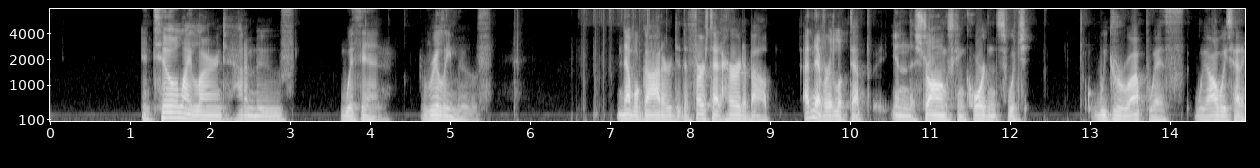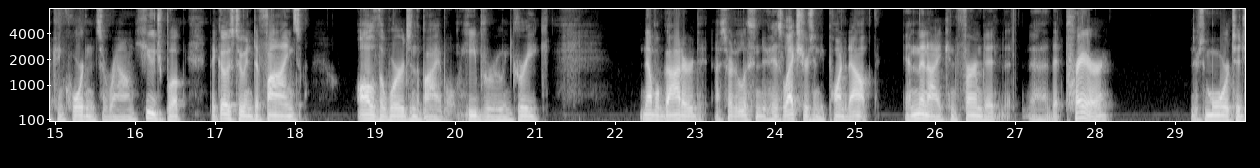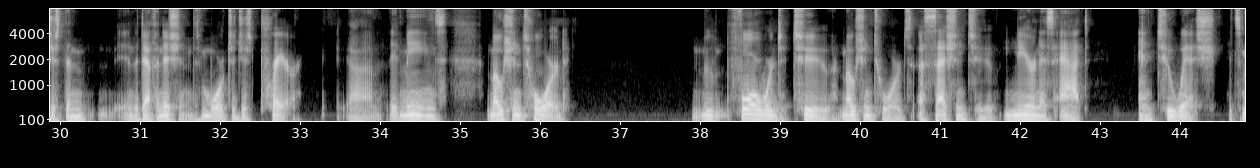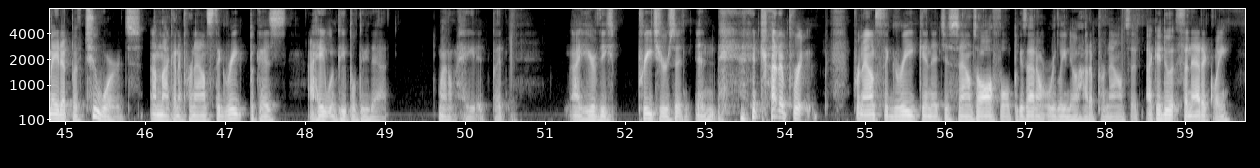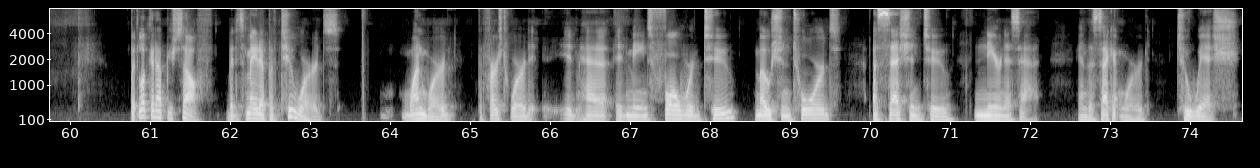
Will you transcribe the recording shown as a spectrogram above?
until I learned how to move within, really move. Neville Goddard, the first I'd heard about, I'd never looked up in the Strong's Concordance, which we grew up with. We always had a concordance around, huge book that goes through and defines all of the words in the Bible, Hebrew and Greek. Neville Goddard, I started listening to his lectures and he pointed out, and then I confirmed it, uh, that prayer, there's more to just the, in the definition, there's more to just prayer. Um, it means motion toward, move forward to, motion towards, accession to, nearness at, and to wish. It's made up of two words. I'm not going to pronounce the Greek because I hate when people do that. Well, I don't hate it, but I hear these preachers and, and try to pr- pronounce the Greek, and it just sounds awful because I don't really know how to pronounce it. I could do it phonetically, but look it up yourself. But it's made up of two words. One word, the first word, it, it, ha- it means forward to, motion towards, accession to, nearness at. And the second word, to wish.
